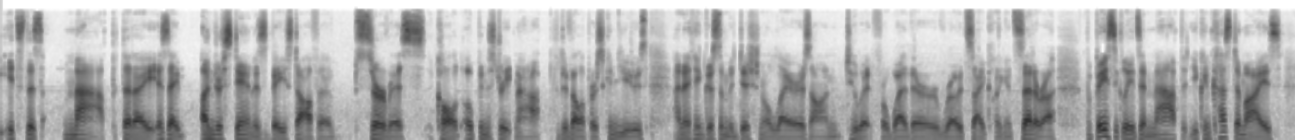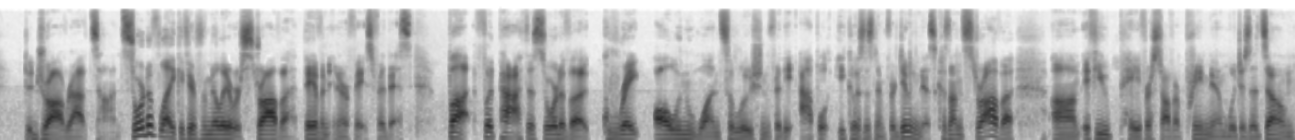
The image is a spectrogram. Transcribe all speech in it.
it's this map that I, as I understand, is based off a service called OpenStreetMap the developers can use. And I think there's some additional layers on to it for weather, road cycling, etc. But basically it's a map that you can customize to draw routes on. Sort of like if you're familiar with Strava, they have an interface for this. But Footpath is sort of a great all-in-one solution for the Apple ecosystem for doing this. Because on Strava, um, if you pay for Strava Premium, which is its own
